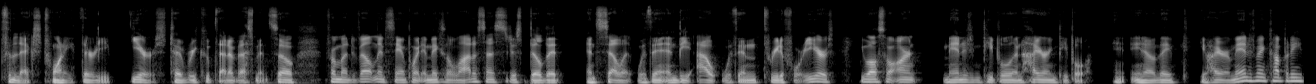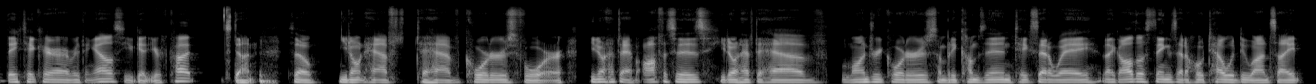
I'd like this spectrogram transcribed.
for the next 20, 30 years to recoup that investment. So from a development standpoint, it makes a lot of sense to just build it and sell it within and be out within three to four years. You also aren't managing people and hiring people. You know, they you hire a management company, they take care of everything else. You get your cut, it's done. So you don't have to have quarters for you don't have to have offices you don't have to have laundry quarters somebody comes in takes that away like all those things that a hotel would do on site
